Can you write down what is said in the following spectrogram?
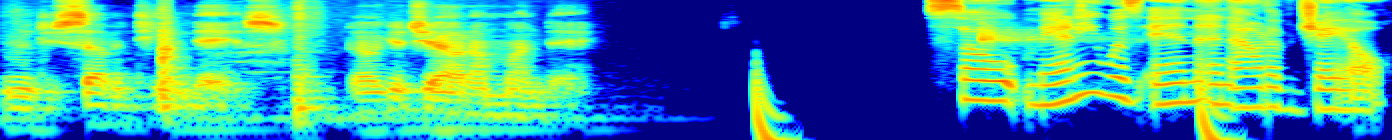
I'm going to do 17 days. That'll get you out on Monday. So Manny was in and out of jail,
